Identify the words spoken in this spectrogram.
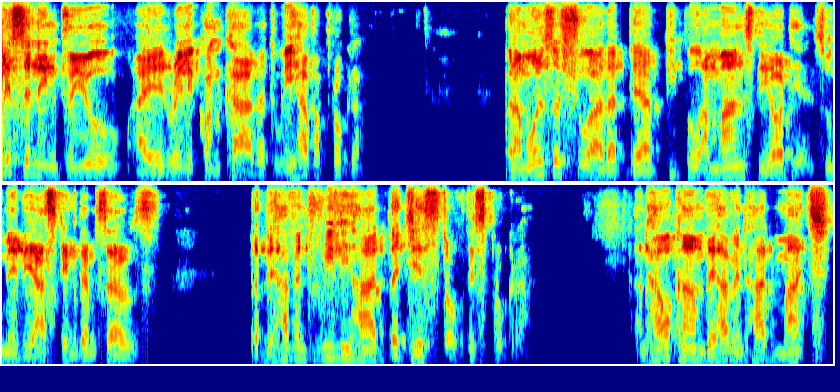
Listening to you, I really concur that we have a program. But I'm also sure that there are people amongst the audience who may be asking themselves that they haven't really heard the gist of this program. And how come they haven't heard much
